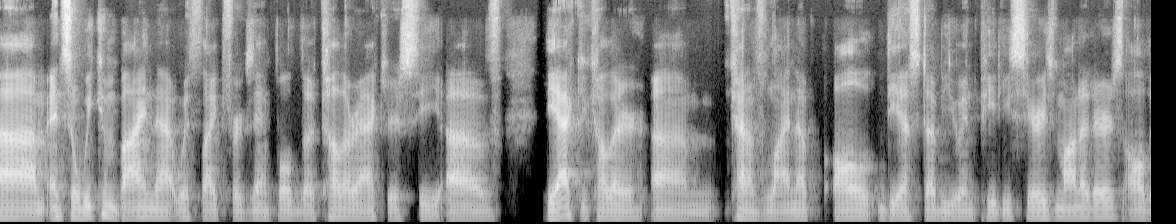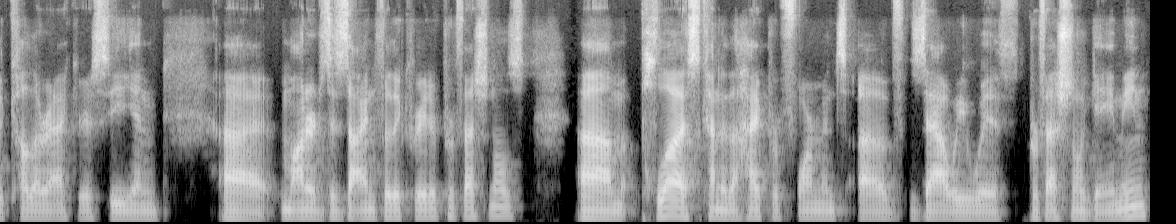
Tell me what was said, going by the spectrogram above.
Um, and so we combine that with, like, for example, the color accuracy of the AQCOLOR um, kind of line up all DSW and PD series monitors, all the color accuracy and uh, monitors designed for the creative professionals, um, plus kind of the high performance of Zowie with professional gaming.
